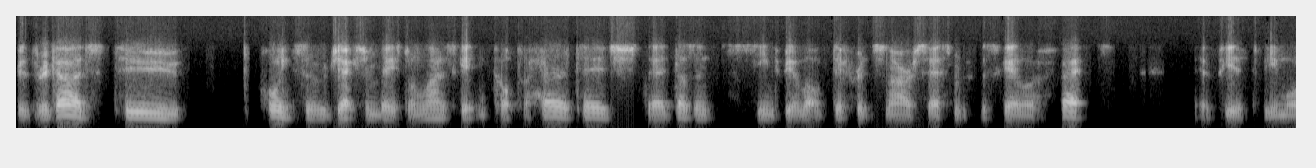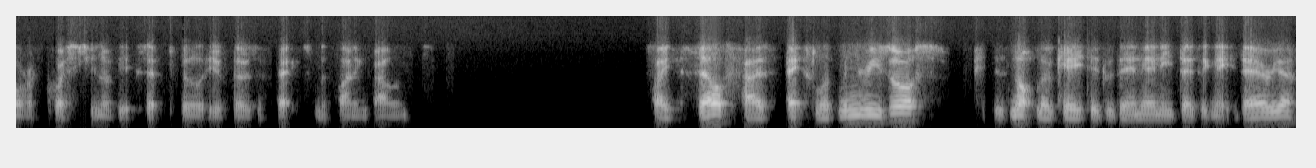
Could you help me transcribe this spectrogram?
With regards to points of objection based on landscape and cultural heritage, there doesn't seem to be a lot of difference in our assessment of the scale of effect. It appears to be more a question of the acceptability of those effects in the planning balance. The site itself has excellent wind resource. It is not located within any designated area.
